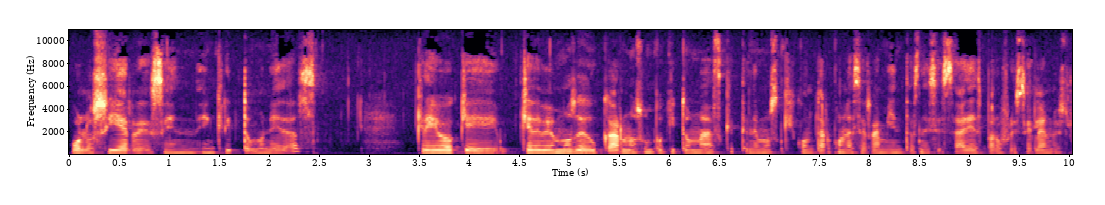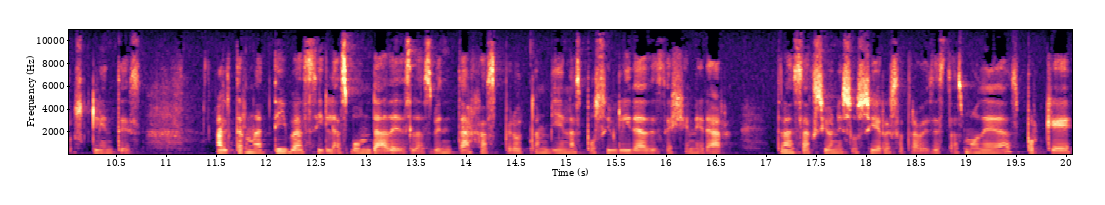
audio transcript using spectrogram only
o los cierres en, en criptomonedas. Creo que, que debemos de educarnos un poquito más, que tenemos que contar con las herramientas necesarias para ofrecerle a nuestros clientes alternativas y las bondades, las ventajas, pero también las posibilidades de generar transacciones o cierres a través de estas monedas, porque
